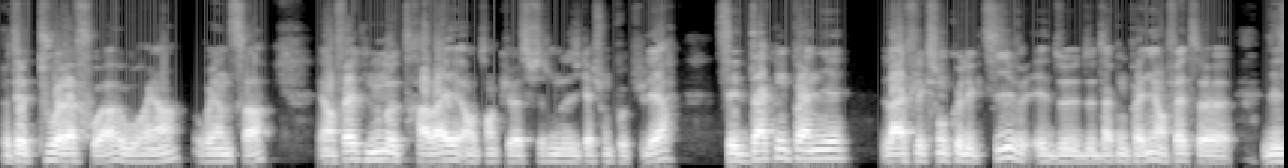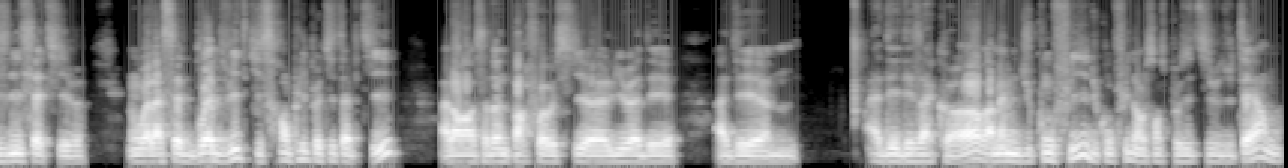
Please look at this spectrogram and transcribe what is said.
Peut-être tout à la fois, ou rien, ou rien de ça. Et en fait, nous, notre travail en tant qu'association d'éducation populaire, c'est d'accompagner la réflexion collective et de d'accompagner en fait euh, les initiatives. Donc voilà, cette boîte vide qui se remplit petit à petit. Alors ça donne parfois aussi euh, lieu à des à des euh, à des désaccords, à même du conflit, du conflit dans le sens positif du terme.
